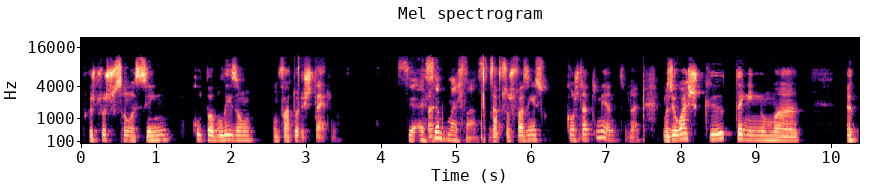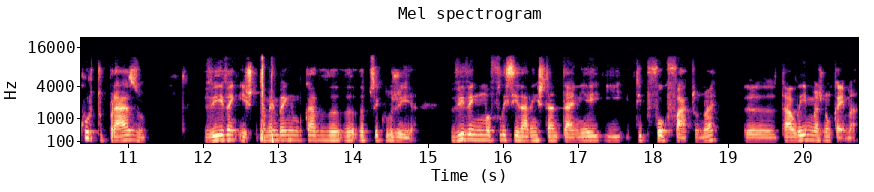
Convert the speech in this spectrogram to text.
Porque as pessoas que são assim culpabilizam um fator externo. É, é sempre mais fácil. Mas há pessoas que fazem isso constantemente, não é? Mas eu acho que têm uma. a curto prazo, vivem, isto também vem um bocado da psicologia, vivem uma felicidade instantânea e, e tipo fogo-fato, não é? Está uh, ali, mas não queima.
